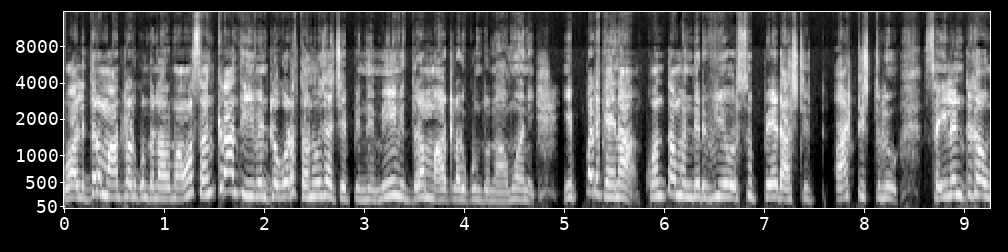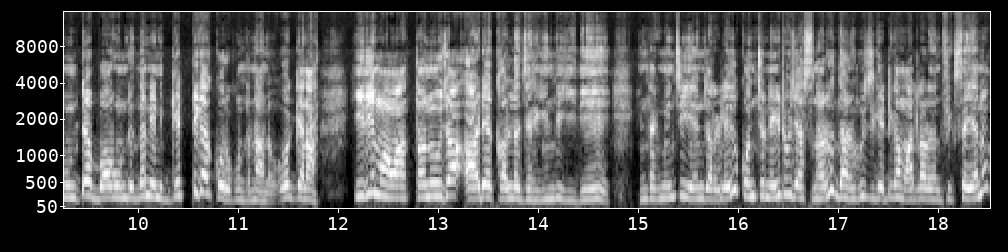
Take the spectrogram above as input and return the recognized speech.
వాళ్ళిద్దరు మాట్లాడుకుంటున్నారు మామ. సంక్రాంతి ఈవెంట్లో కూడా తనూజ చెప్పింది. మేమిద్దరం మాట్లాడుకుంటున్నాము అని. ఇప్పటికైనా కొంతమంది రివ్యూవర్స్ పేడ్ ఆర్టిస్ట్ ఆర్టిస్టులు సైలెంట్గా ఉంటే బాగుంటుందని నేను గట్టిగా కోరుకుంటున్నాను. ఓకేనా? ఇది మా తనూజ ఆడియో కాల్లో జరిగింది ఇదే. ఇంతకు మించి ఏం జరగలేదు. కొంచెం నెగిటివ్ చేస్తున్నారు. దాని గురించి గట్టిగా మాట్లాడదని ఫిక్స్ అయ్యాను.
